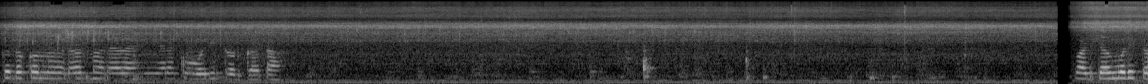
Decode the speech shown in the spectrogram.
ഇതൊക്കെ ഒന്ന് ഓരോന്നോരോന്ന് ഇങ്ങനെ കോരിട്ട് കൊടുക്കാം കേട്ടോ. വടിച്ചാലും കൂടി ഇട്ട്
